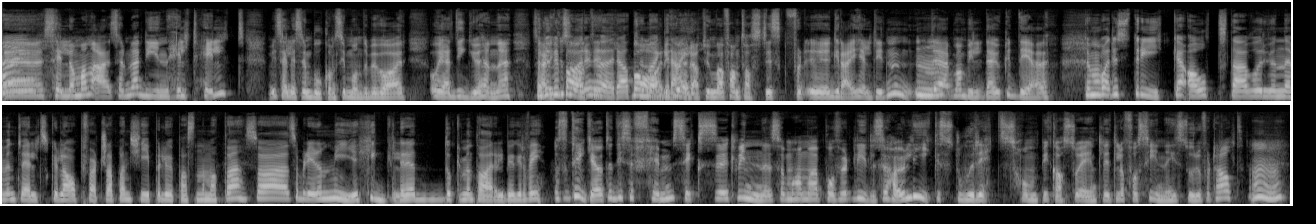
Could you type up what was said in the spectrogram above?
Eh, selv, om er, selv om det er din helt-helt, hvis jeg leser en bok om Simone de Beauvoir, og jeg digger jo henne, så er det ikke sånn at jeg høre at bare grei. Mm. hører at hun var fantastisk for, uh, grei hele tiden. Det, er, man vil, det er jo ikke det. Du må bare stryke alt der hvor hun eventuelt skulle ha oppført seg på en kjip eller upassende måte, så, så blir det en mye hyggeligere dokumentar eller biografi. Og så tenker jeg jo at disse fem-seks kvinnene som han har påført lidelser, har jo like stor rett som Picasso egentlig til å få sine historier fortalt.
